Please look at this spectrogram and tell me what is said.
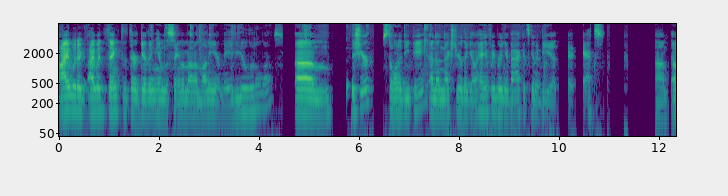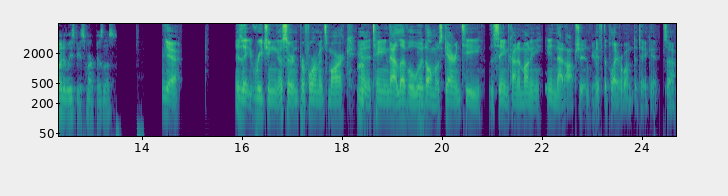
I. I would I would think that they're giving him the same amount of money or maybe a little less. Um, this year still on a DP, and then next year they go, hey, if we bring you back, it's going to be at, at X. Um, that would at least be a smart business. Yeah. Is it reaching a certain performance mark Mm. and attaining that level would almost guarantee the same kind of money in that option Yep. if the player wanted to take it. So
